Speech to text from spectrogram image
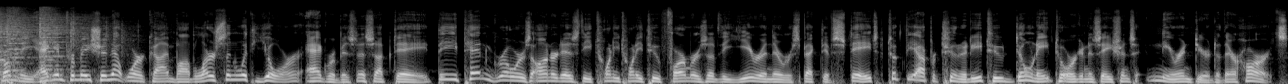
From the Ag Information Network, I'm Bob Larson with your agribusiness update. The 10 growers honored as the 2022 Farmers of the Year in their respective states took the opportunity to donate to organizations near and dear to their hearts.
